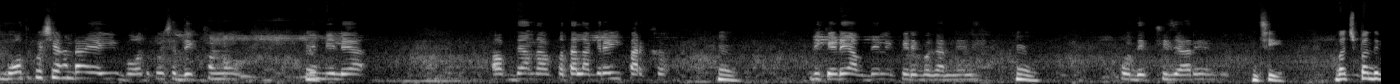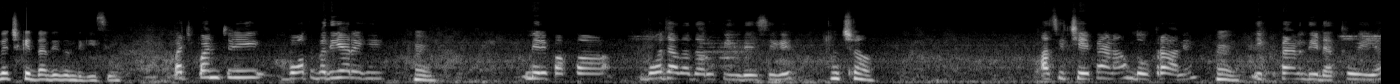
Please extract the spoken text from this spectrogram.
ਬਹੁਤ ਕੁਝ ਹੰਡਾਇਆ ਜੀ ਬਹੁਤ ਕੁਝ ਦੇਖਣ ਨੂੰ ਵੀ ਮਿਲਿਆ। ਆਪਦਿਆਂ ਦਾ ਪਤਾ ਲੱਗ ਰਿਹਾ ਜੀ ਪਰਖ ਹੂੰ। ਵੀ ਕਿਹੜੇ ਆਪਦੇ ਨੇ ਕਿਹੜੇ ਬਗਾਨੇ ਨੇ। ਹੂੰ। ਉਹ ਦੇਖੀ ਜਾ ਰਹੇ ਹਾਂ ਜੀ। ਬਚਪਨ ਦੇ ਵਿੱਚ ਕਿੱਦਾਂ ਦੀ ਜ਼ਿੰਦਗੀ ਸੀ? ਬਚਪਨ ਚ ਜੀ ਬਹੁਤ ਵਧੀਆ ਰਹੀ। ਹੂੰ। ਮੇਰੇ ਪਾਪਾ ਬਹੁਤ ਜ਼ਿਆਦਾ ਦਾਰੂ ਪੀਂਦੇ ਸੀਗੇ। ਅੱਛਾ। ਅਸੀਂ 6 ਭੈਣਾਂ ਦੋ ਭਰਾ ਨੇ। ਹੂੰ। ਇੱਕ ਭੈਣ ਦੀ ਡੈਥ ਹੋਈ ਹੈ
